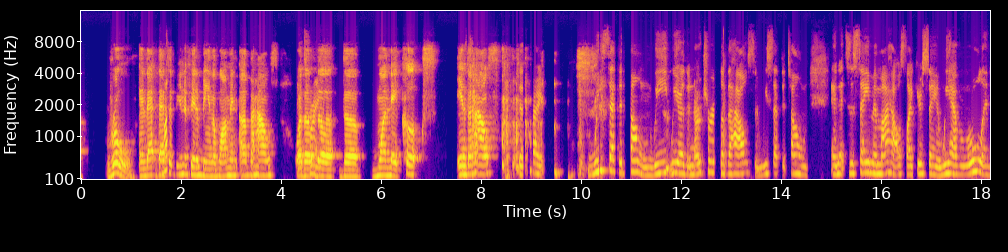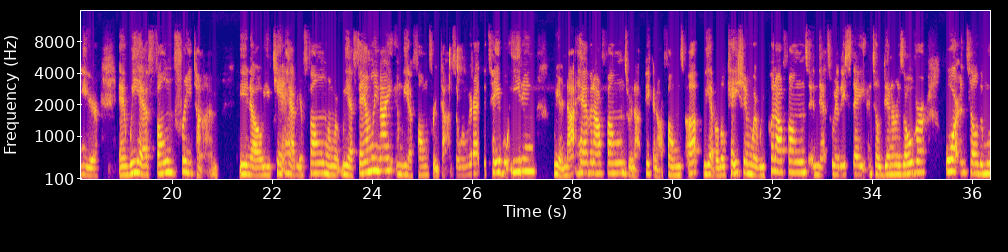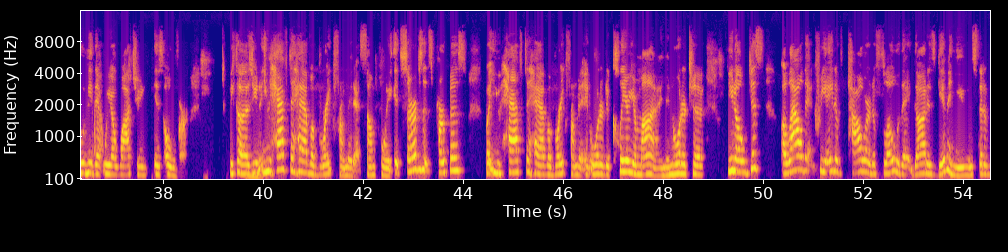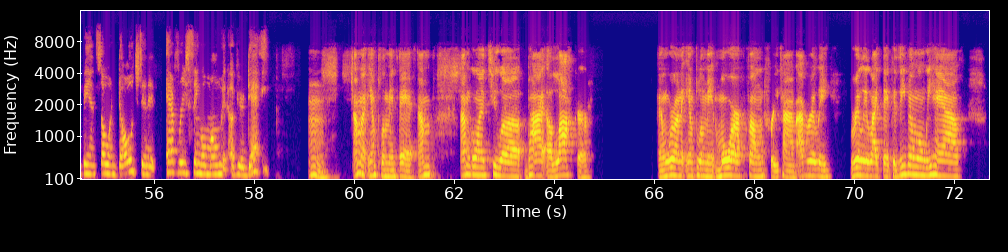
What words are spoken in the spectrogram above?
rule. And that that's a benefit of being the woman of the house or the, right. the the one that cooks in that's the right. house. that's right we set the tone. We we are the nurturers of the house, and we set the tone. And it's the same in my house, like you're saying. We have a rule in here, and we have phone free time. You know, you can't have your phone when we have family night, and we have phone free time. So when we're at the table eating, we are not having our phones. We're not picking our phones up. We have a location where we put our phones, and that's where they stay until dinner is over or until the movie that we are watching is over because you know you have to have a break from it at some point it serves its purpose but you have to have a break from it in order to clear your mind in order to you know just allow that creative power to flow that god has given you instead of being so indulged in it every single moment of your day mm, i'm gonna implement that i'm i'm going to uh buy a locker and we're going to implement more phone free time. I really, really like that because even when we have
